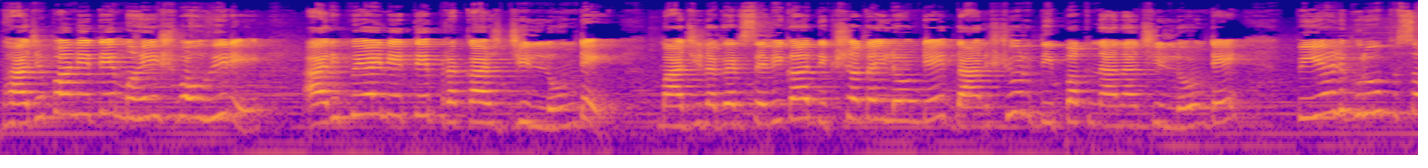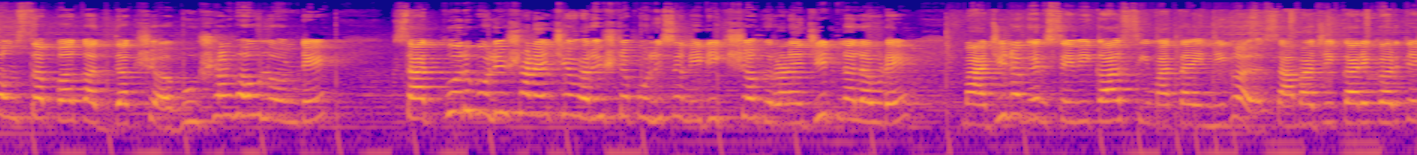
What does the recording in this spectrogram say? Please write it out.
भाजपा नेते महेश भाऊ हिरे आरपीआय नेते प्रकाश जी लोंडे माजी नगरसेविका दीक्षाताई लोंडे दानशूर दीपक नानाजी लोंडे पीएल ग्रुप संस्थापक अध्यक्ष भूषणभाऊ लोंडे सातपूर पोलीस ठाण्याचे वरिष्ठ पोलीस निरीक्षक रणजित नलवडे माजी नगरसेविका सीमाताई निगळ सामाजिक कार्यकर्ते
